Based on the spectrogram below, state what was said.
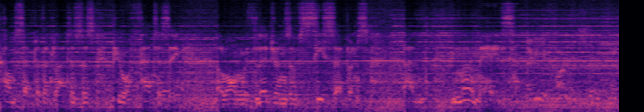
concept of Atlantis as pure fantasy, along with legends of sea serpents and mermaids. Begging your pardon, sir, but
